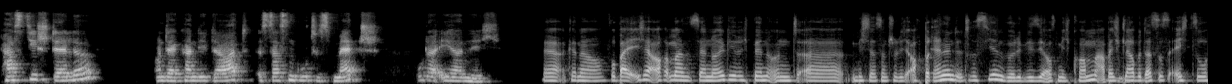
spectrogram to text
passt die Stelle und der Kandidat, ist das ein gutes Match oder eher nicht? Ja, genau. Wobei ich ja auch immer sehr neugierig bin und äh, mich das natürlich auch brennend interessieren würde, wie sie auf mich kommen. Aber ich glaube, das ist echt so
